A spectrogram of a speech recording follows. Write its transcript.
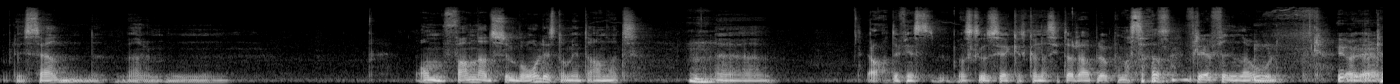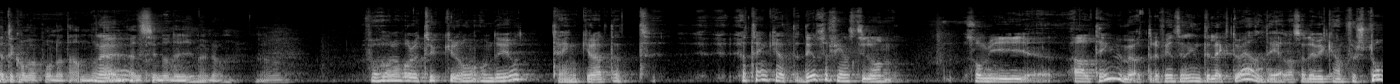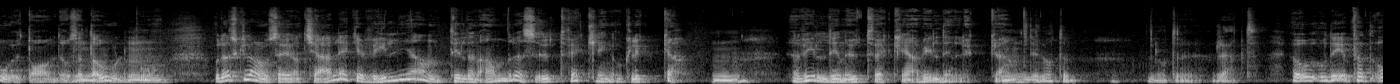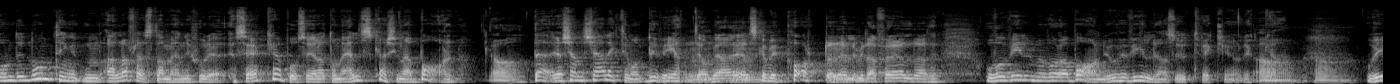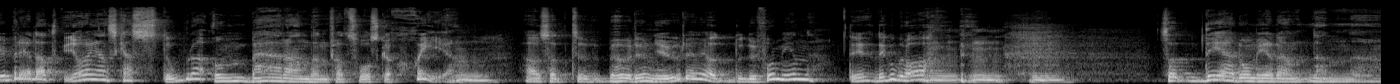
bli sedd, värme, mm, omfamnad symboliskt om inte annat. Eh, ja, det finns, man skulle säkert kunna sitta och rabbla upp en massa fler fina ord. Jag, jag kan inte komma på något annat Nej. än, än synonymer då. Ja. Få höra vad du tycker om, om det jag tänker. Att, att, jag tänker att dels så finns det de som i allting vi möter. Det finns en intellektuell del, alltså det vi kan förstå utav det och sätta ord på. Och där skulle jag nog säga att kärlek är viljan till den andres utveckling och lycka. Jag vill din utveckling, jag vill din lycka. Mm, det, låter, det låter rätt. Och det, för om det är någonting de allra flesta människor är, är säkra på så är det att de älskar sina barn. Ja, Där, jag känner kärlek till dem, det vet jag. Om jag älskar min partner eller mina föräldrar. Och vad vill vi med våra barn? Jo, vi vill deras utveckling och lycka. ja, ja. Och vi är beredda att göra ganska stora umbäranden för att så ska ske. Alltså att eh, behöver du en njure, ja du, du får min. Det, det går bra. Så det är då mer den, den eh,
